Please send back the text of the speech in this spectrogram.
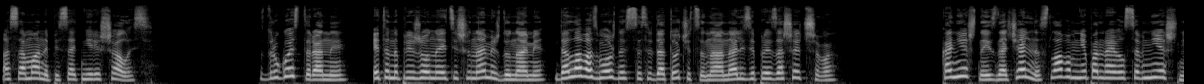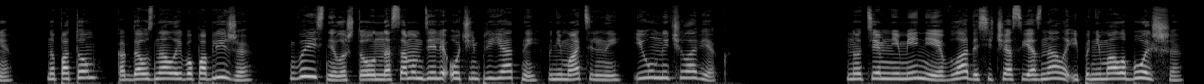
а сама написать не решалась. С другой стороны, эта напряженная тишина между нами дала возможность сосредоточиться на анализе произошедшего. Конечно, изначально Слава мне понравился внешне, но потом, когда узнала его поближе, выяснила, что он на самом деле очень приятный, внимательный и умный человек. Но тем не менее, Влада сейчас я знала и понимала больше.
